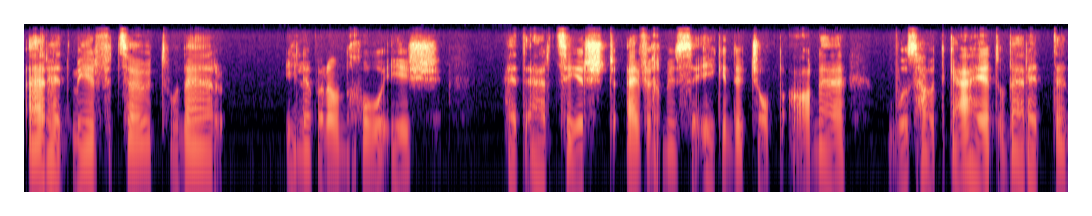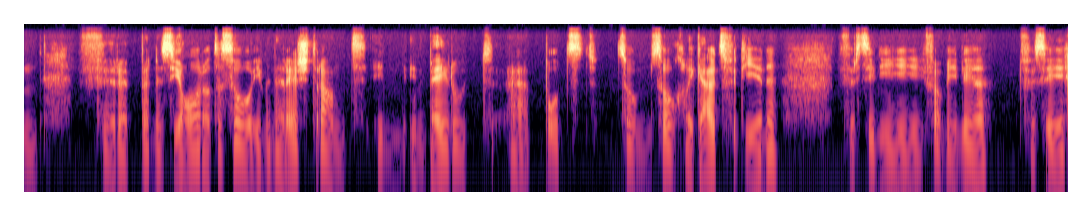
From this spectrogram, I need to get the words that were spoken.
Er hat mir erzählt, als er in Lebanon gekommen ist, hat er zuerst einfach müssen irgendeinen Job annehmen wo es halt gegeben hat und er hat dann für etwa ein Jahr oder so in einem Restaurant in, in Beirut äh, putzt, um so ein bisschen Geld zu verdienen für seine Familie, für sich.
